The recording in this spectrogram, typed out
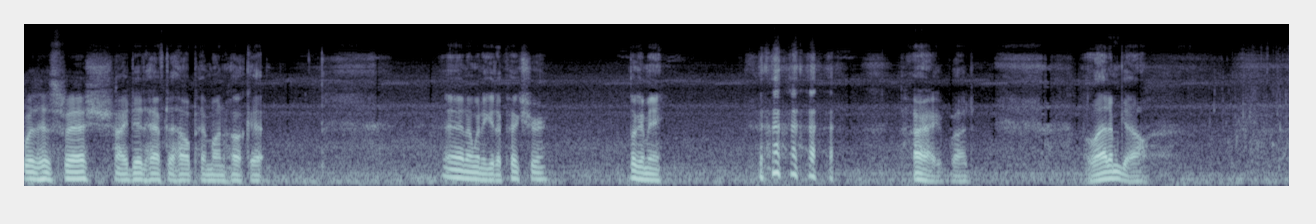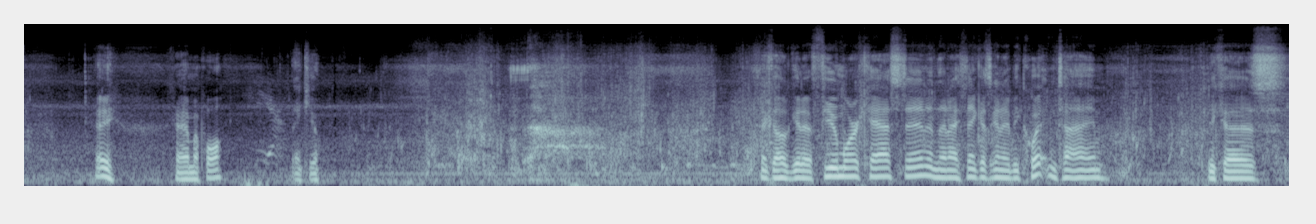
with his fish. I did have to help him unhook it. And I'm going to get a picture. Look at me. All right, bud. Let him go. Hey, can I have my pole? Yeah. Thank you. I think I'll get a few more casts in and then I think it's going to be quitting time because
